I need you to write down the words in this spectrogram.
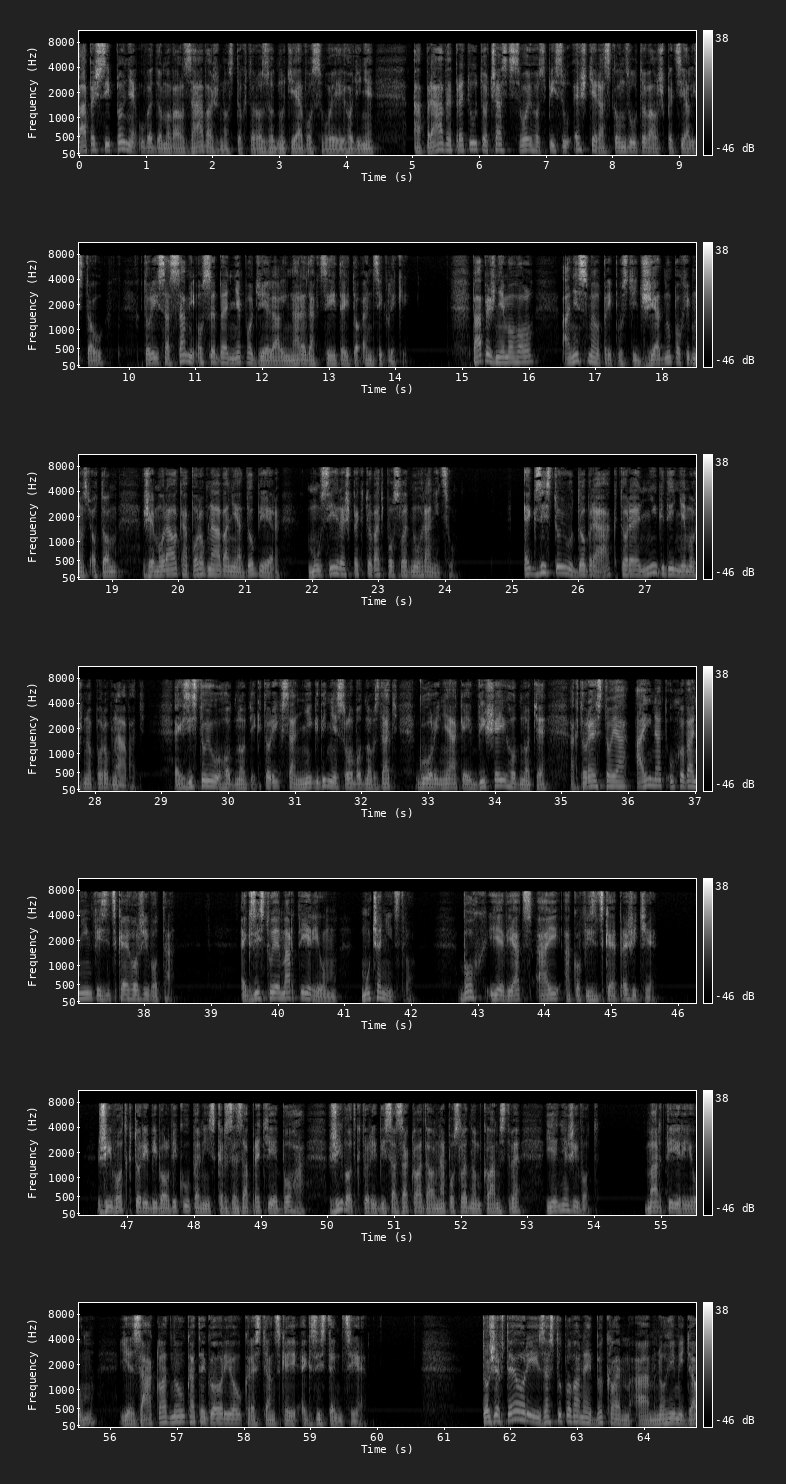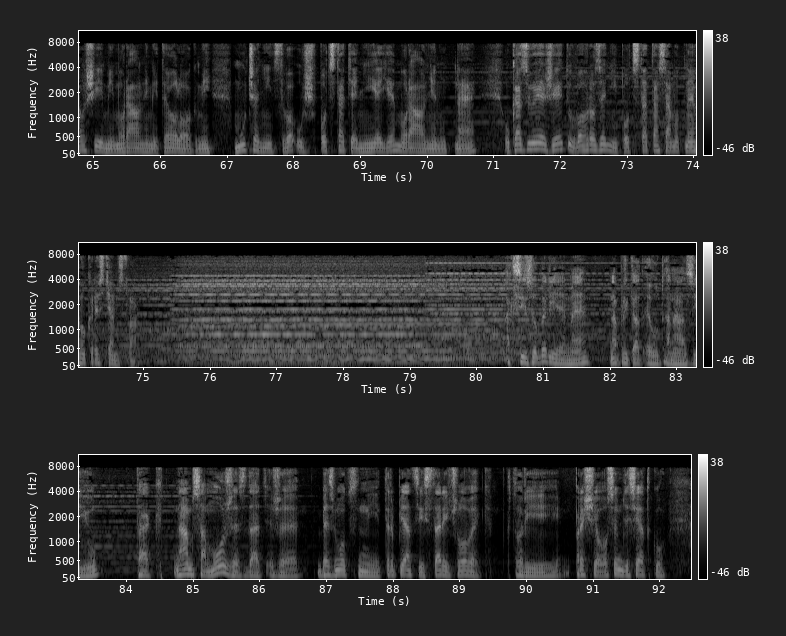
Pápež si plne uvedomoval závažnosť tohto rozhodnutia vo svojej hodine a práve pre túto časť svojho spisu ešte raz konzultoval špecialistov, ktorí sa sami o sebe nepodielali na redakcii tejto encykliky. Pápež nemohol a nesmel pripustiť žiadnu pochybnosť o tom, že morálka porovnávania dobier musí rešpektovať poslednú hranicu. Existujú dobrá, ktoré nikdy nemožno porovnávať – Existujú hodnoty, ktorých sa nikdy neslobodno vzdať kvôli nejakej vyššej hodnote a ktoré stoja aj nad uchovaním fyzického života. Existuje martýrium, mučeníctvo. Boh je viac aj ako fyzické prežitie. Život, ktorý by bol vykúpený skrze zapretie Boha, život, ktorý by sa zakladal na poslednom klamstve, je neživot. Martýrium je základnou kategóriou kresťanskej existencie. To, že v teórii zastupovanej Böklem a mnohými ďalšími morálnymi teológmi mučeníctvo už v podstate nie je morálne nutné, ukazuje, že je tu v ohrození podstata samotného kresťanstva. Ak si zoberieme napríklad eutanáziu, tak nám sa môže zdať, že bezmocný, trpiaci starý človek, ktorý prešiel 80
